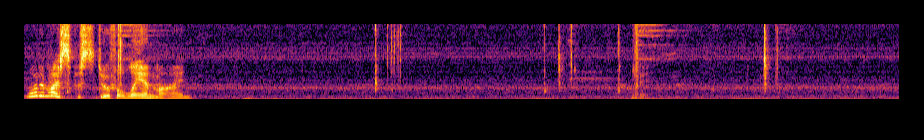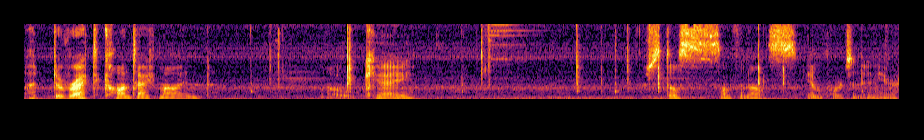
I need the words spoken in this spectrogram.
What am I supposed to do with a landmine? Wait. A direct contact mine. Okay. There's still something else important in here.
